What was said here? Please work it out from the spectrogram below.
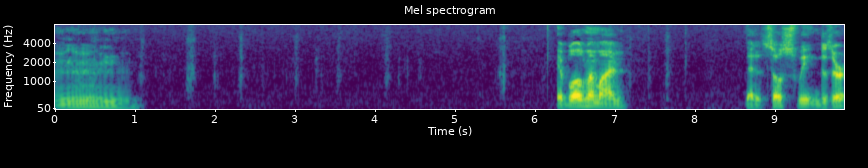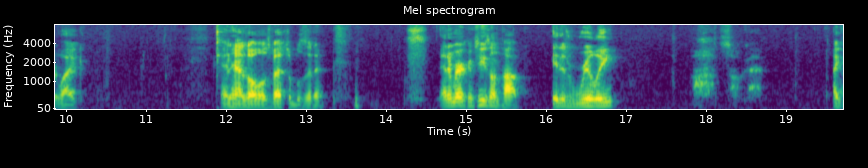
Mmm. It blows my mind that it's so sweet and dessert like and has all those vegetables in it. and American cheese on top. It is really oh, it's so good. I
